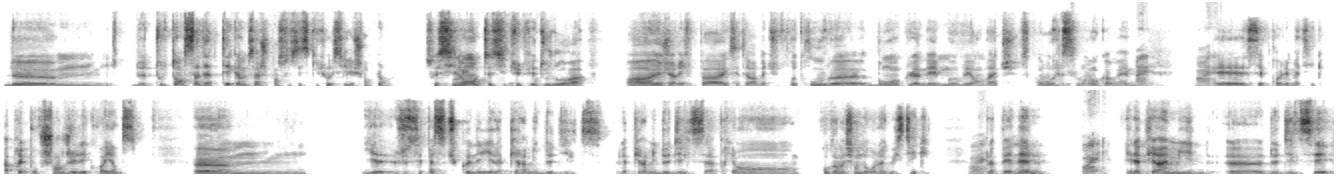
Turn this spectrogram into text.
de, de tout le temps s'adapter comme ça, je pense que c'est ce qui fait aussi les champions. Parce que sinon, si tu te fais toujours à Oh, j'arrive pas, etc., ben, tu te retrouves euh, bon en club et mauvais en match, ce qu'on voit souvent quand même, Ouais, ouais, et c'est problématique. Après, pour changer les croyances, euh, y a- je sais pas si tu connais, il y a la pyramide de Dilts. La pyramide de Dilts, c'est appris en programmation neurolinguistique, donc la PNL. Et la pyramide euh, de Dill, c'est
